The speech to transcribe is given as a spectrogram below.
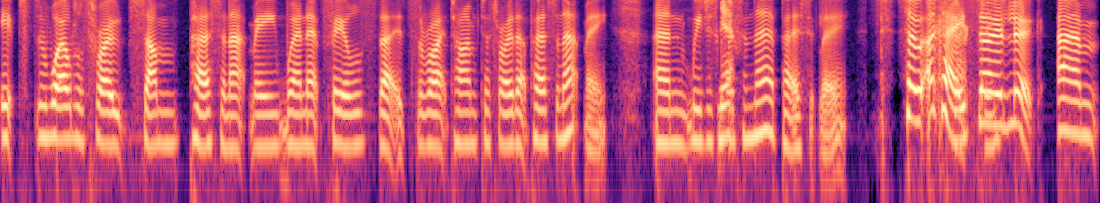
it's the world will throw some person at me when it feels that it's the right time to throw that person at me, and we just yeah. go from there, basically. So okay, so look, um,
